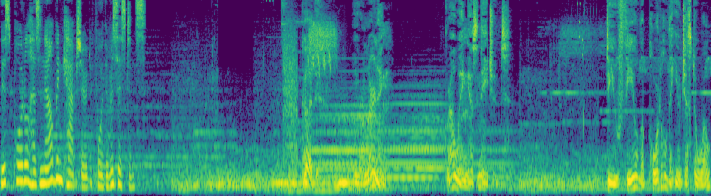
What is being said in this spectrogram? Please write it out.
This portal has now been captured for the Resistance. Good. You are learning, growing as an agent. Do you feel the portal that you just awoke?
